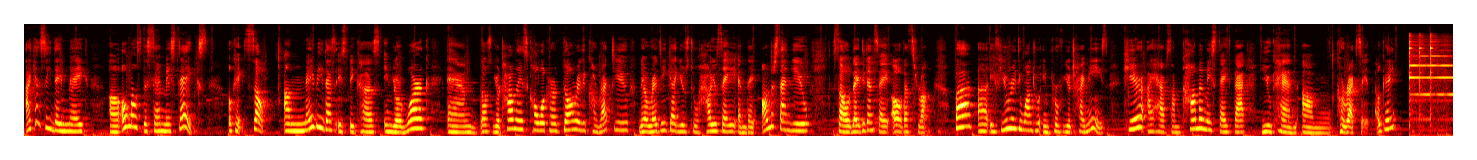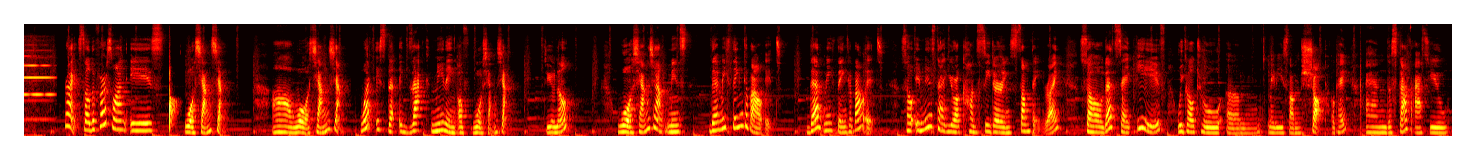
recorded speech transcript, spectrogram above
I can see they make uh, almost the same mistakes Okay, so um, maybe that is because in your work and those your Taiwanese coworker don't really correct you. They already get used to how you say and they understand you, so they didn't say, "Oh, that's wrong." But uh, if you really want to improve your Chinese, here I have some common mistakes that you can um, correct it. Okay. Right. So the first one is 我想想。 啊，我想想，What is the exact meaning of 我想想？Do you know？我想想 means let me think about it. Let me think about it. So it means that you are considering something, right? So let's say if we go to um, maybe some shop, okay, and the staff asks you,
